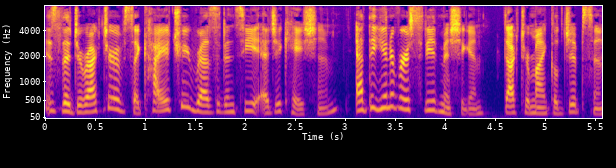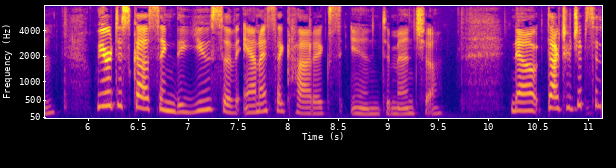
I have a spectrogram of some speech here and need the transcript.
is the Director of Psychiatry Residency Education at the University of Michigan, Dr. Michael Gibson. We are discussing the use of antipsychotics in dementia. Now, Dr. Gibson,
